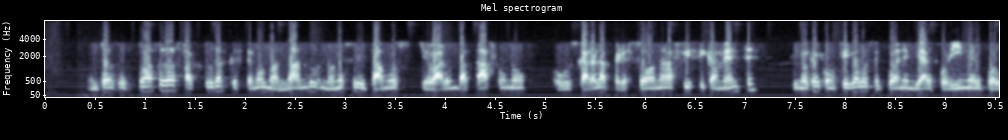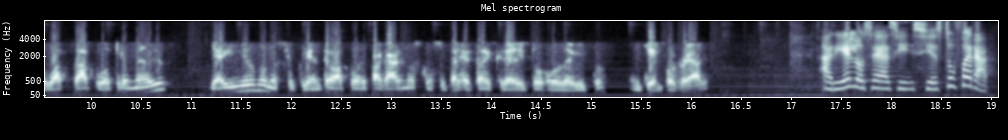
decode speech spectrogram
Entonces, todas esas facturas que estemos mandando, no necesitamos llevar un datáfono o buscar a la persona físicamente, sino que con Fígaro se pueden enviar por email, por WhatsApp u otros medios y ahí mismo nuestro cliente va a poder pagarnos con su tarjeta de crédito o débito en tiempo real. Ariel, o sea, si, si esto fuera,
